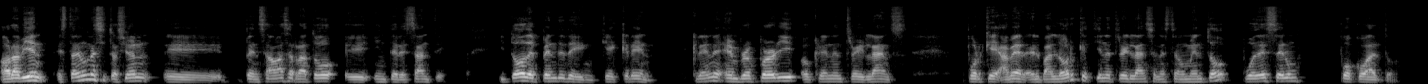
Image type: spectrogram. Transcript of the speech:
Ahora bien, están en una situación, eh, pensaba hace rato, eh, interesante. Y todo depende de en qué creen. ¿Creen en Brock Purdy o creen en Trey Lance? Porque, a ver, el valor que tiene Trey Lance en este momento puede ser un poco alto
